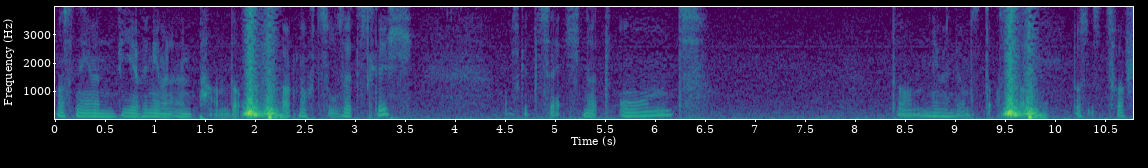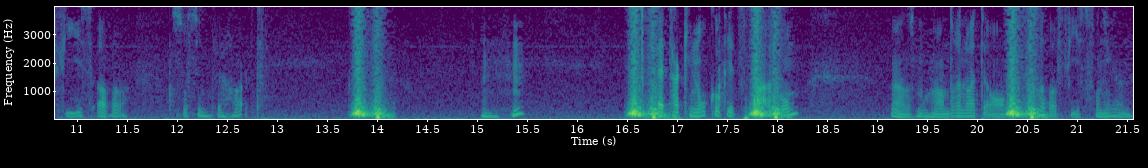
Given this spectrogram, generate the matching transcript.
Was nehmen wir? Wir nehmen einen Panda-Auftrag noch zusätzlich. Ausgezeichnet. Und dann nehmen wir uns das da. Das ist zwar fies, aber so sind wir halt. Mhm. Bei Takinoko geht es darum, ja, das machen andere Leute auch, das ist aber fies von ihnen.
